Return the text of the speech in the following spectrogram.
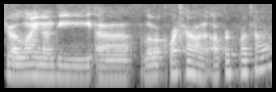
draw a line on the uh, lower quartile and the upper quartile.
